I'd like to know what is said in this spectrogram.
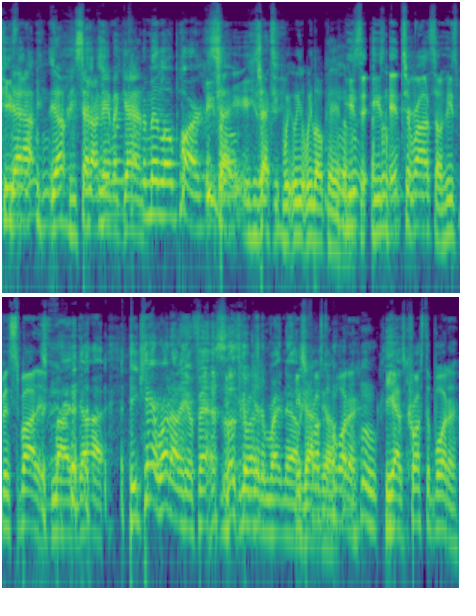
He's yeah, in- yep. He said our He name wouldn't again. Come to Menlo Park. So, Check- he's, Check, we, we, we located him. he's, he's in Toronto. He's been spotted. my God, he can't run out of here fast. So let's go get him right now. He's crossed him, the border. He has crossed the border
